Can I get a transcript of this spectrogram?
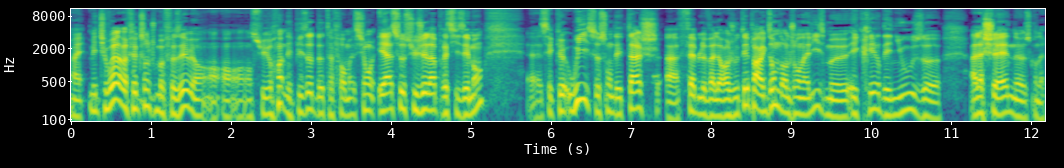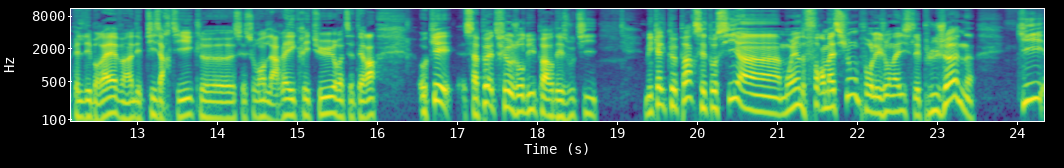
Ouais, mais tu vois la réflexion que je me faisais en, en, suivant un épisode de ta formation et à ce sujet-là précisément, euh, c'est que oui, ce sont des tâches à faible valeur ajoutée. Par exemple, dans le journalisme, euh, écrire des news à la chaîne, ce qu'on appelle des brèves, hein, des petits articles, c'est souvent de la réécriture, etc. Ok, ça peut être fait aujourd'hui par des outils mais quelque part, c'est aussi un moyen de formation pour les journalistes les plus jeunes qui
